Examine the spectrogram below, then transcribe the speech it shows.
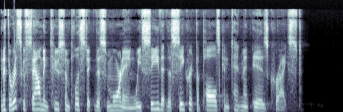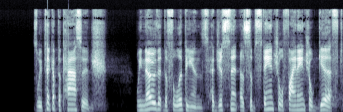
And at the risk of sounding too simplistic this morning, we see that the secret to Paul's contentment is Christ. As we pick up the passage, we know that the Philippians had just sent a substantial financial gift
